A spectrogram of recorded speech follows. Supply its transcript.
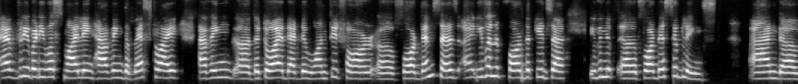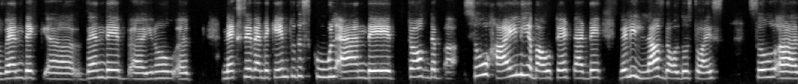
Everybody was smiling, having the best toy, having uh, the toy that they wanted for uh, for themselves, and even for the kids, uh, even uh, for their siblings and uh, when they uh, when they uh, you know uh, next day when they came to the school and they talked uh, so highly about it that they really loved all those toys. So uh,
